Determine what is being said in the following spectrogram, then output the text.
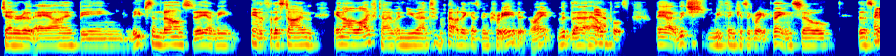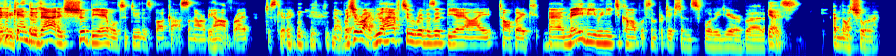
generative AI being leaps and bounds today. I mean, Yeah. for the first time in our lifetime, a new antibiotic has been created, right? With the help of AI, which we think is a great thing. So there's And if it can do that, it should be able to do this podcast on our behalf, right? Just kidding. No, but you're right. We'll have to revisit the AI topic, and maybe we need to come up with some predictions for the year. But Yes. I, am not sure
